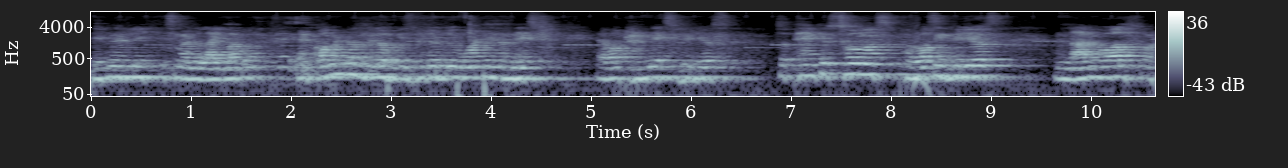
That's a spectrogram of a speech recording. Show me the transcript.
definitely smash the like button and comment down below which video do you want in the next about next videos. So thank you so much for watching videos and love you all for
